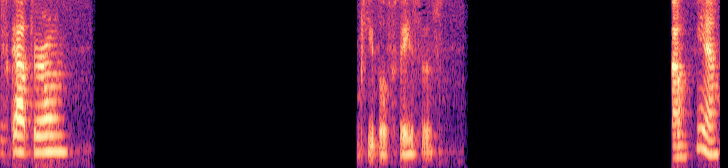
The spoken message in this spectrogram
this got thrown people's faces. So you know,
